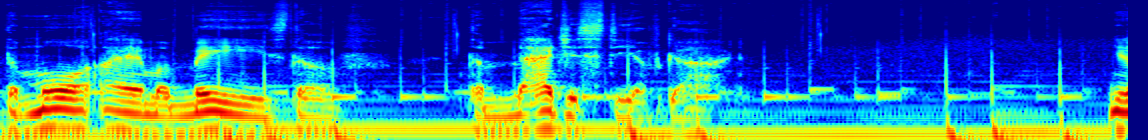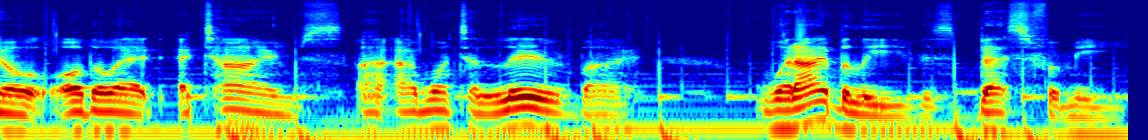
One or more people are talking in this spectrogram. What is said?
the more I am amazed of the majesty of God. You know, although at, at times I, I want to live by what I believe is best for me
